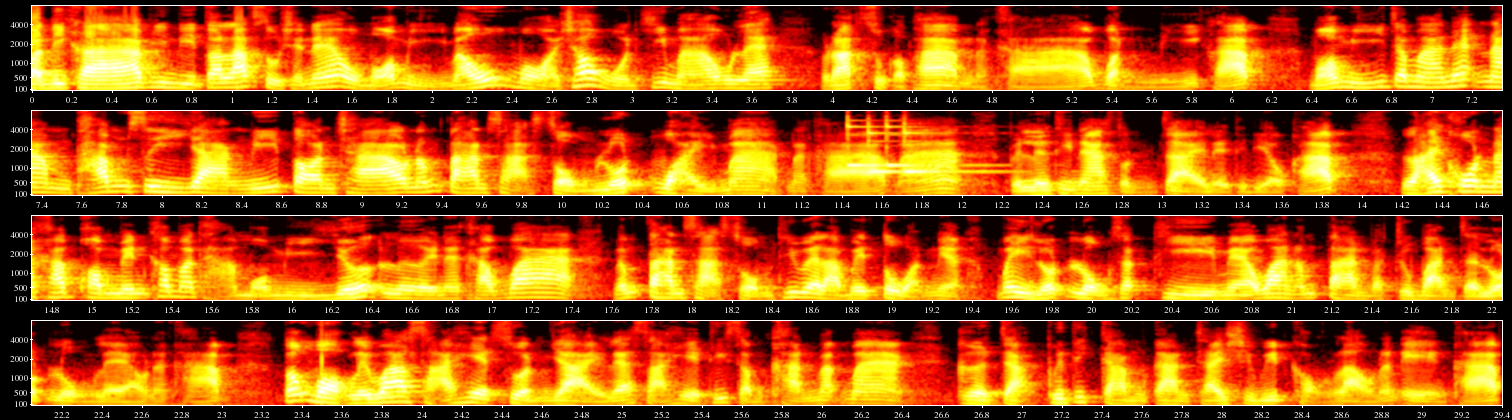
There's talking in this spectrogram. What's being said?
วัสดีครับ ยินดีต้อนรับสู่ช anel หมอหมีเมาส์หมอช่องโหนขี้เมาส์และรักสุขภาพนะครับวันนี้ครับ หมอหมีจะมาแนะนำทำ4อย่างนี้ตอนเช้าน้ำตาลสะสมลดไวมากนะครับอ่าเป็นเรื่องที่น่าสนใจเลยทีเดียวครับ หลายคนนะครับคอมเมนต์เข้ามาถามหมอหมีเยอะเลยนะครับว่าน้ำตาลสะสมที่เวลาไปตรวจเนี่ยไม่ลดลงสักที แม้ว่าน้ำตาลปัจจุบันจะลดลงแล้วนะครับ ต้องบอกเลยว่าสาเหตุส่วนใหญ่และสาเหตุที่สำคัญมากๆ เกิดจากพฤติกรรมการใช้ชีวิตของเรานั่นเองครับ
